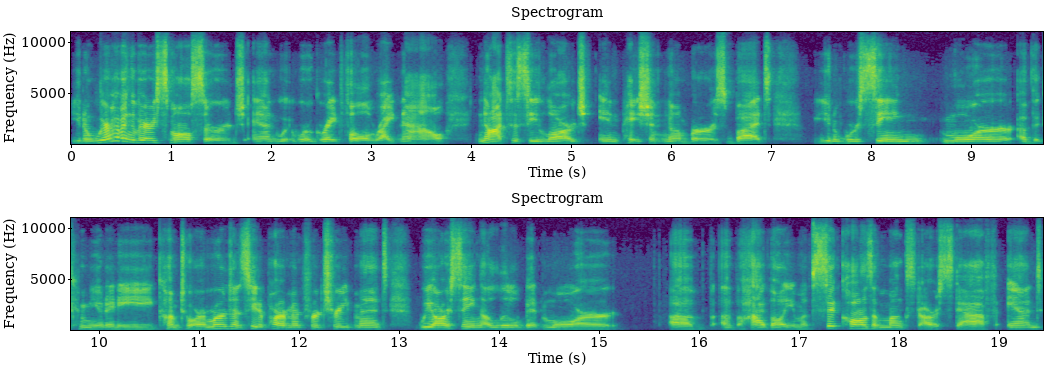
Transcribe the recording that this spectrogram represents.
you know, we're having a very small surge and we're grateful right now not to see large inpatient numbers, but you know, we're seeing more of the community come to our emergency department for treatment. We are seeing a little bit more of, of a high volume of sick calls amongst our staff. And,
